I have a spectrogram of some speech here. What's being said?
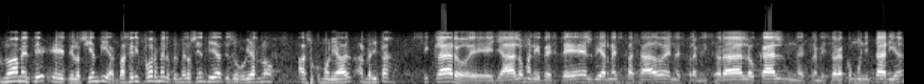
nuevamente eh, de los 100 días. ¿Va a ser informe los primeros 100 días de su gobierno a su comunidad alberita? Sí, claro, eh, ya lo manifesté el viernes pasado en nuestra emisora local, nuestra emisora comunitaria,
